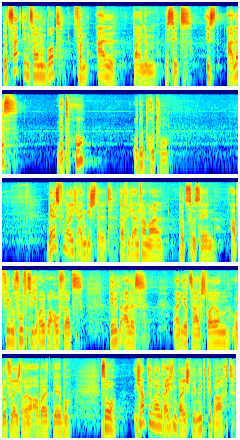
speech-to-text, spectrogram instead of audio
Gott sagt in seinem Wort, von all deinem Besitz ist alles netto oder brutto. Wer ist von euch angestellt? Darf ich einfach mal kurz so sehen? Ab 450 Euro aufwärts gilt alles, weil ihr zahlt Steuern oder vielleicht euer Arbeitgeber. So, ich habe dir mal ein Rechenbeispiel mitgebracht.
